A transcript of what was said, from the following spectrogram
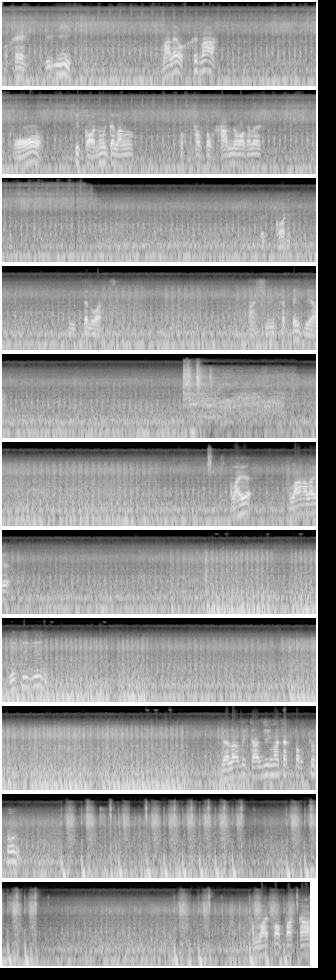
โอเคยูอีมาเร็ว ขึ้นมา โอ้ที่ก่อนนู้นกำลังทำสงครามนัวกันเลยปืนกลมีจรวดมาชีวิตกระติดเดียว อะไรอะลังอะไรอะยิงยิงยิงเดี๋ยวเรามีการยิงมาจากตรงจุดนู้นทำลายป้อมปราการ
